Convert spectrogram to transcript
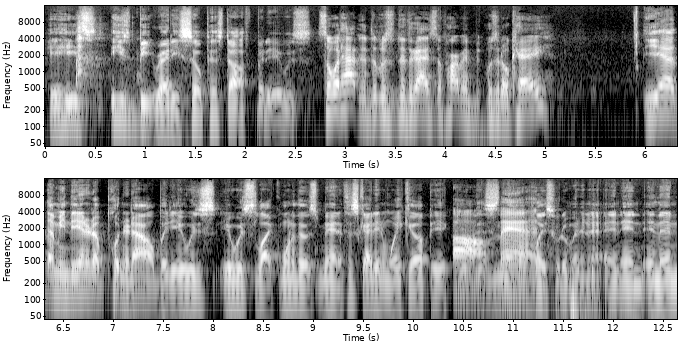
He, he's he's beat ready, so pissed off. But it was So what happened? Was the guy's apartment was it okay? Yeah, I mean they ended up putting it out, but it was it was like one of those man. If this guy didn't wake up, it, Oh, this, the whole place would have been in it. And and and then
